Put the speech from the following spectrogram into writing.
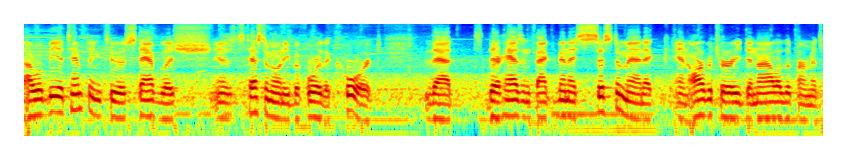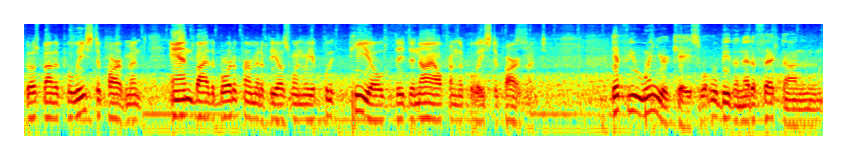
I will be attempting to establish as testimony before the court that there has in fact been a systematic and arbitrary denial of the permits both by the police department and by the Board of Permit Appeals when we appealed the denial from the police department. If you win your case, what will be the net effect on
